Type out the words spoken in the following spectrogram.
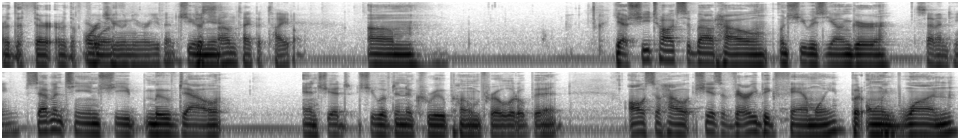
or the third or the fourth Or junior even. Junior. Just some type of title. Um, yeah, she talks about how when she was younger, 17. 17, she moved out and she had she lived in a group home for a little bit. Also, how she has a very big family, but only one,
